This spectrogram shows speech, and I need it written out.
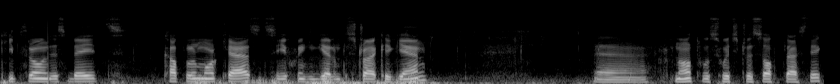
Keep throwing this bait, couple more casts, see if we can get them to strike again. Uh, if not, we'll switch to a soft plastic.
